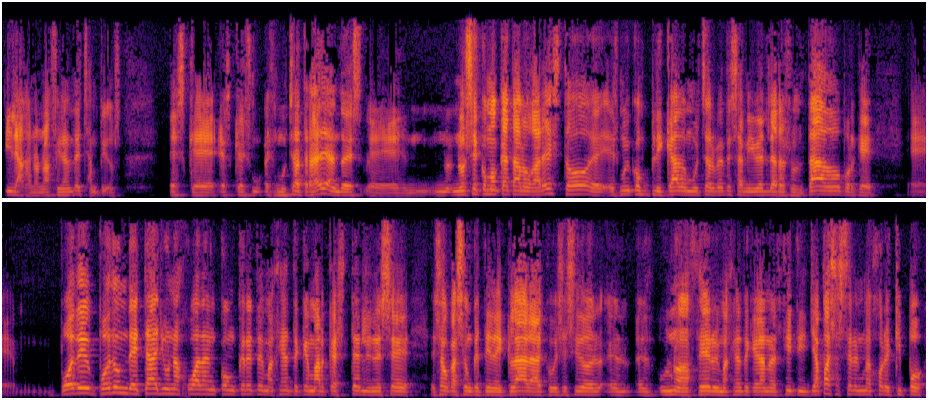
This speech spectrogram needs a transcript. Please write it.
y la ganó una final de Champions es que es, que es, mucha tralla. Entonces, eh, no, sé cómo catalogar esto. Eh, es muy complicado muchas veces a nivel de resultado porque eh, puede, puede un detalle, una jugada en concreto, imagínate que marca Sterling ese, esa ocasión que tiene clara, que hubiese sido el, 1 a 0, imagínate que gana el City, ya pasa a ser el mejor equipo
